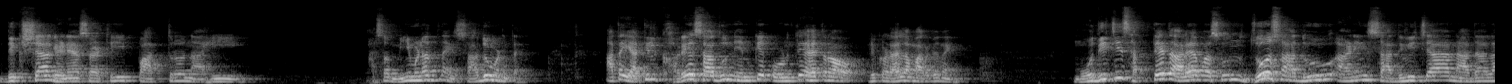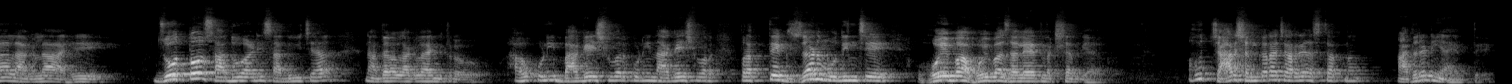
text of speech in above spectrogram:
दीक्षा घेण्यासाठी पात्र नाही. असं मी म्हणत नाही साधू म्हणत आहेत. आता यातील खरे साधू नेमके कोणते आहेत राव हे कळायला मार्ग नाही. मोदीची सत्तेत आल्यापासून जो साधू आणि साध्वीच्या नादाला लागला आहे. जो तो साधू आणि साध्वीच्या नादाला लागला आहे मित्र. अहो कुणी बागेश्वर कुणी नागेश्वर प्रत्येक जण मोदींचे होयबा होयबा झाले आहेत लक्षात घ्या. अहो चार शंकराचार्य असतात ना आदरणीय आहेत ते.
